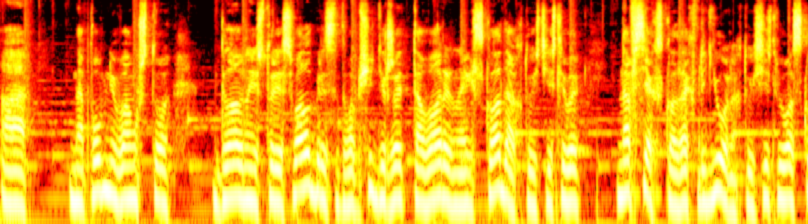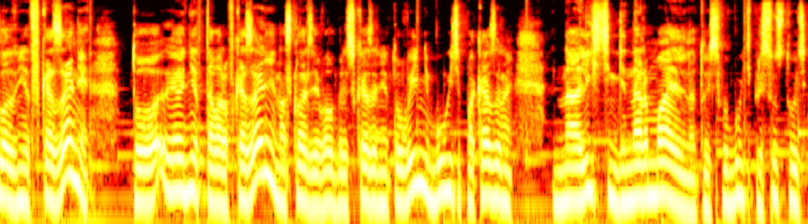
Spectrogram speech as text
а напомню вам, что главная история с Wildberries это вообще держать товары на их складах. То есть, если вы на всех складах в регионах, то есть, если у вас склада нет в Казани, то э, нет товара в Казани, на складе Wildberries в Казани, то вы не будете показаны на листинге нормально. То есть, вы будете присутствовать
